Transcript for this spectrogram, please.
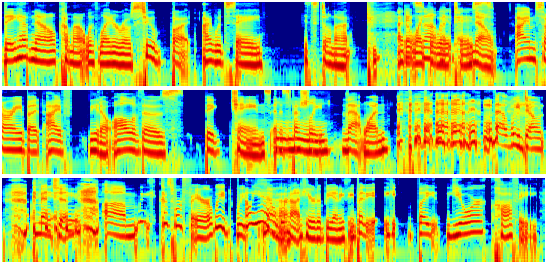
they have now come out with lighter roasts too, but I would say it's still not I don't It's like the way like- it tastes. No, I am sorry, but I've you know all of those big chains, and especially Mm-hmm. that one that we don't mention because we're fair. We we Oh, yeah. no, we're not here to be anything, but but your coffee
